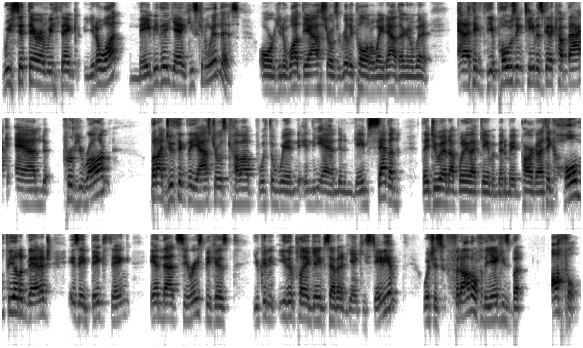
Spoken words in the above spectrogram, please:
we sit there and we think, you know what? Maybe the Yankees can win this or you know what, the Astros are really pulling away now. They're going to win it. And I think the opposing team is going to come back and prove you wrong. But I do think the Astros come up with the win in the end. And in game seven, they do end up winning that game at Minute Maid Park. And I think home field advantage is a big thing in that series because you can either play a game seven at Yankee Stadium, which is phenomenal for the Yankees, but awful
